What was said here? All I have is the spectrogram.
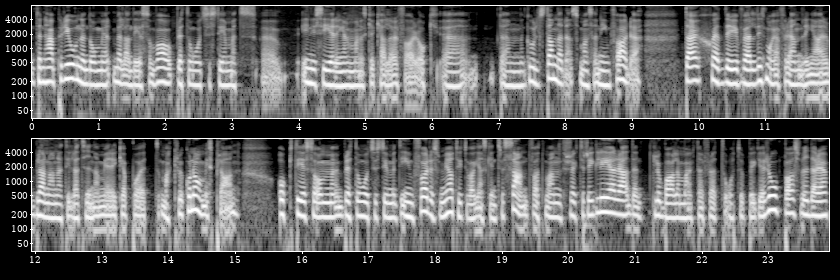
den här perioden då mellan det som var Bretton Woods-systemets eh, initiering, eller vad man ska kalla det för, och eh, den guldstandarden som man sen införde. Där skedde ju väldigt många förändringar, bland annat i Latinamerika på ett makroekonomiskt plan. Och det som Bretton Woods-systemet införde, som jag tyckte var ganska intressant, var att man försökte reglera den globala marknaden för att återuppbygga Europa och så vidare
